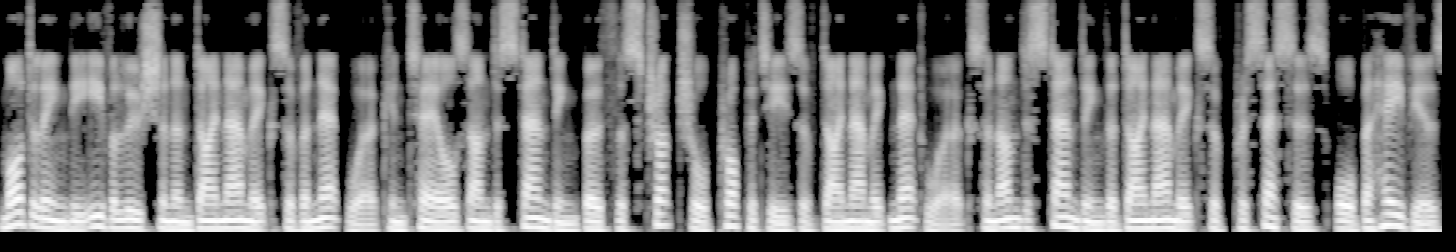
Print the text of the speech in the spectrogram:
Modeling the evolution and dynamics of a network entails understanding both the structural properties of dynamic networks and understanding the dynamics of processes or behaviors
